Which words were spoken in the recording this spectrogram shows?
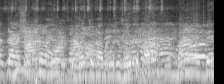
আপনারা সবসময় হয়তো বা মজুদ হতে পারে ভালো থাকবেন।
